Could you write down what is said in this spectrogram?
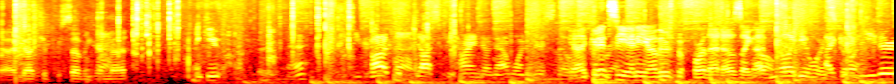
Yeah, I got you for seven here, Matt. Thank you. Huh? You caught the dust behind on that one miss, though. Yeah, I couldn't see any others before that. I was like, I have no idea where I it's going. couldn't either,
